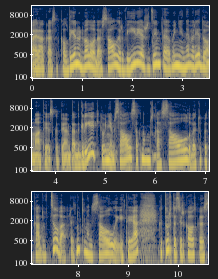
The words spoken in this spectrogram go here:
vairākās atkal dienvidu valodās saule ir vīriešu dzimtē, viņi nevar iedomāties, ka, piemēram, tādi grieķi, ka viņiem saule saka, nu, mums kā saule, vai tu pat kādu cilvēku redz, nu, tu man saulīte, ja? ka tur tas ir kaut kas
